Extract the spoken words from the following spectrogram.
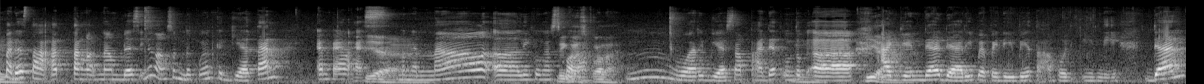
Hmm. pada saat tanggal 16 ini langsung dilakukan kegiatan MPLS Iya. mengenal uh, lingkungan sekolah. Lingkungan sekolah. Hmm, luar biasa padat untuk uh, Iya. agenda dari PPDB tahun ini. Dan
